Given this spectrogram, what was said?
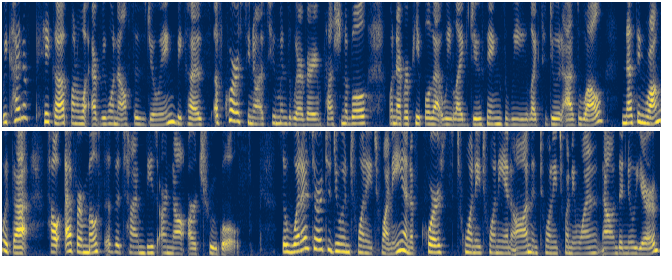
We kind of pick up on what everyone else is doing because of course you know as humans we are very impressionable. Whenever people that we like do things we like to do it as well. Nothing wrong with that. However most of the time these are not our true goals so, what I started to do in 2020, and of course 2020 and on in 2021, now in the new year,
